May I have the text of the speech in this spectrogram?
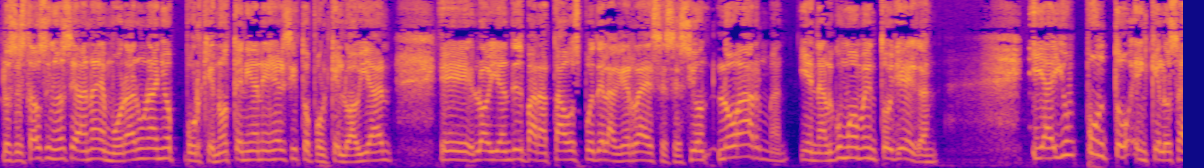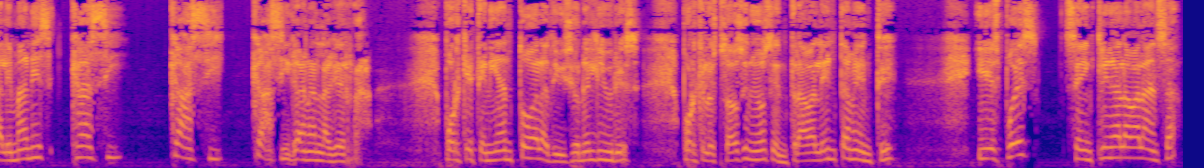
los Estados Unidos se van a demorar un año porque no tenían ejército, porque lo habían, eh, lo habían desbaratado después de la guerra de secesión, lo arman y en algún momento llegan. Y hay un punto en que los alemanes casi, casi, casi ganan la guerra porque tenían todas las divisiones libres, porque los Estados Unidos entraba lentamente y después se inclina la balanza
